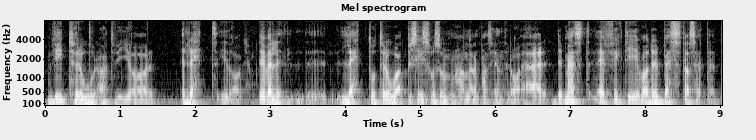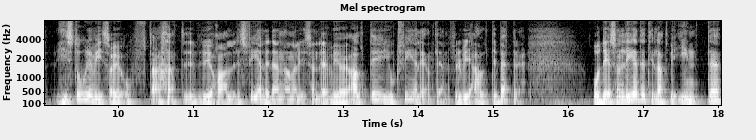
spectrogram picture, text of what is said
vi tror att vi gör rätt idag. Det är väldigt eh, lätt att tro att precis så som vi behandlar en patient idag är det mest effektiva och det bästa sättet. Historien visar ju ofta att vi har alldeles fel i den analysen. Vi har ju alltid gjort fel egentligen, för det blir alltid bättre. Och det som leder till att vi inte,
